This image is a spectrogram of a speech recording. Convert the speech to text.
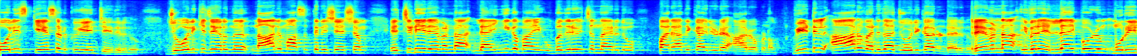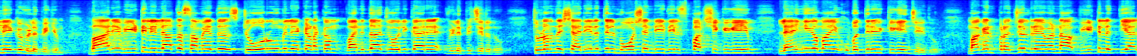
പോലീസ് കേസെടുക്കുകയും ചെയ്തിരുന്നു. ജോലിക്ക് ചേർന്ന് നാല് മാസത്തിന് ശേഷം എച്ച് ഡി രേവണ്ണ ലൈംഗികമായി ഉപദ്രവിച്ചെന്നായിരുന്നു പരാതിക്കാരിയുടെ ആരോപണം. വീട്ടിൽ ആറ് വനിതാ ജോലിക്കാരുണ്ടായിരുന്നു. രേവണ്ണ ഇവരെ എല്ലായ്പ്പോഴും മുറിയിലേക്ക് വിളിപ്പിക്കും. ഭാര്യ വീട്ടിലില്ലാത്ത സമയത്ത് സ്റ്റോർ റൂമിലേക്കടക്കം വനിതാ ജോലിക്കാരെ വിളിപ്പിച്ചിരുന്നു. തുടർന്ന് ശരീരത്തിൽ മോശം രീതിയിൽ സ്പർശിക്കുകയും ലൈംഗികമായി ഉപദ്രവിക്കുകയും ചെയ്തു. മകൻ പ്രജ്വൽ രേവണ്ണ വീട്ടിലെത്തിയാൽ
